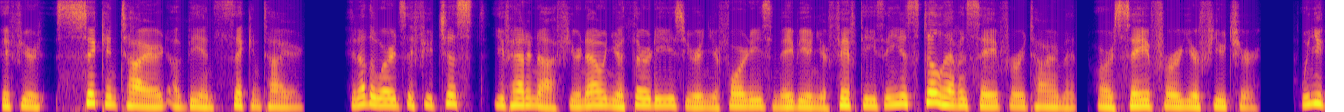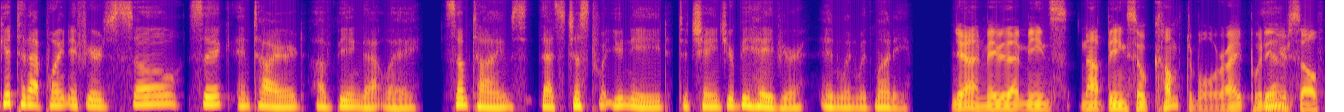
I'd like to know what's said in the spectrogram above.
if you're sick and tired of being sick and tired. In other words, if you just, you've had enough, you're now in your 30s, you're in your 40s, and maybe in your 50s, and you still haven't saved for retirement or saved for your future. When you get to that point, if you're so sick and tired of being that way, sometimes that's just what you need to change your behavior and win with money. Yeah, and maybe that means not being so comfortable, right? Putting yeah. yourself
